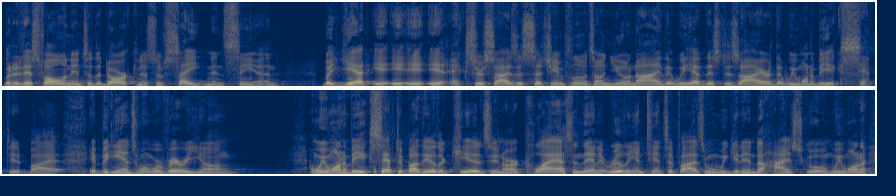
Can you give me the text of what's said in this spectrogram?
but it has fallen into the darkness of Satan and sin. But yet, it, it, it, exercises such influence on you and I that we have this desire that we want to be accepted by it. It begins when we're very young. And we want to be accepted by the other kids in our class. And then it really intensifies when we get into high school and we want to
